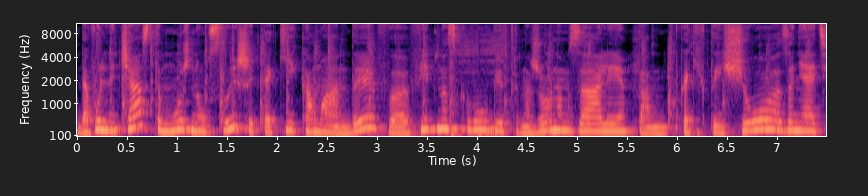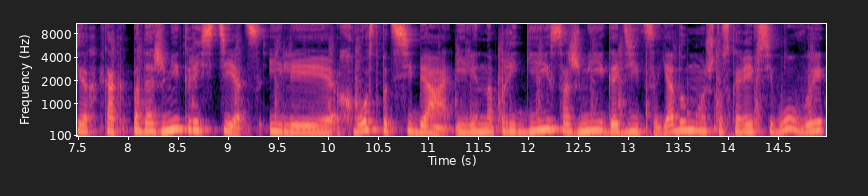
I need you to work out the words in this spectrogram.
Довольно часто можно услышать такие команды в фитнес-клубе, в тренажерном зале, там в каких-то еще занятиях, как «подожми крестец» или «хвост под себя» или «напряги, сожми ягодицы». Я думаю, что, скорее всего, вы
